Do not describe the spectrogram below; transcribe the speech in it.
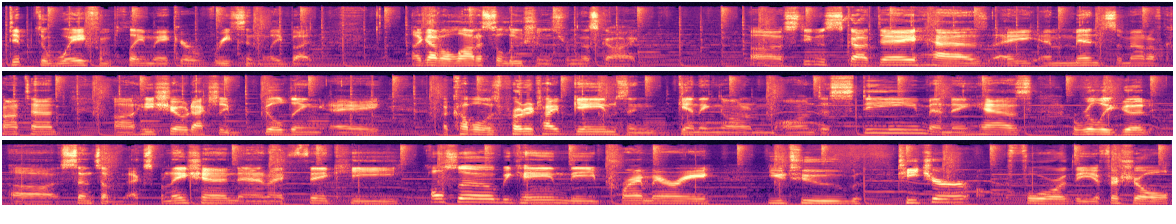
dipped away from Playmaker recently, but I got a lot of solutions from this guy. Uh, Stephen Scott Day has a immense amount of content. Uh, he showed actually building a a couple of his prototype games and getting them onto Steam, and he has a really good uh, sense of explanation. And I think he also became the primary YouTube teacher for the official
